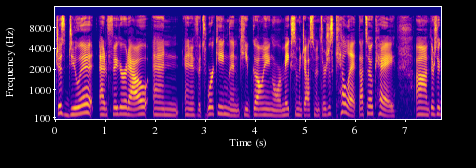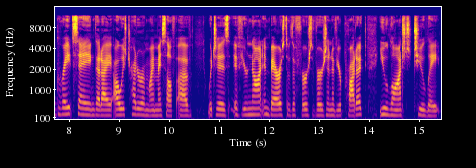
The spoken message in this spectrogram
just do it and figure it out. And and if it's working, then keep going or make some adjustments or just kill it. That's okay. Um, there's a great saying that I always try to remind myself of which is if you're not embarrassed of the first version of your product, you launched too late.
